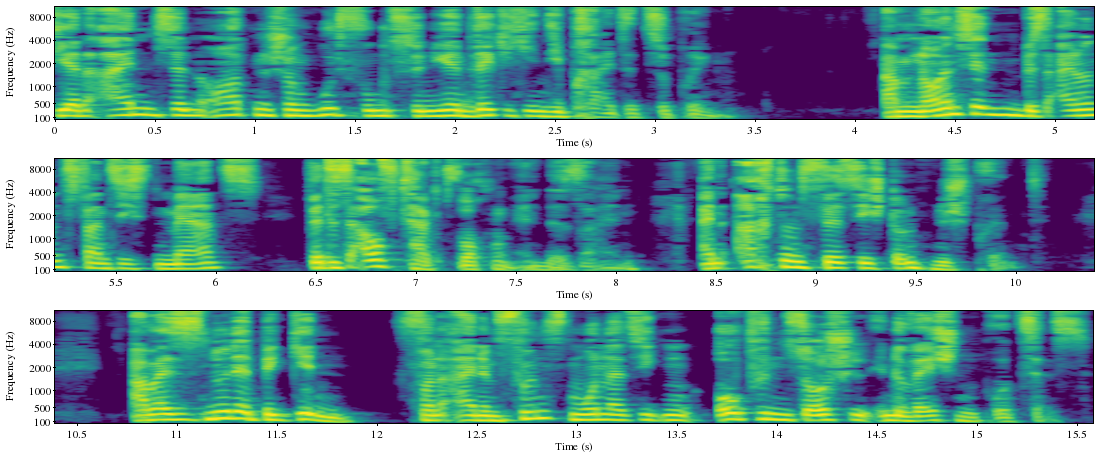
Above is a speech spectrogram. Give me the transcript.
die an einzelnen Orten schon gut funktionieren, wirklich in die Breite zu bringen. Am 19. bis 21. März wird es Auftaktwochenende sein. Ein 48-Stunden-Sprint. Aber es ist nur der Beginn von einem fünfmonatigen Open Social Innovation Prozess,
